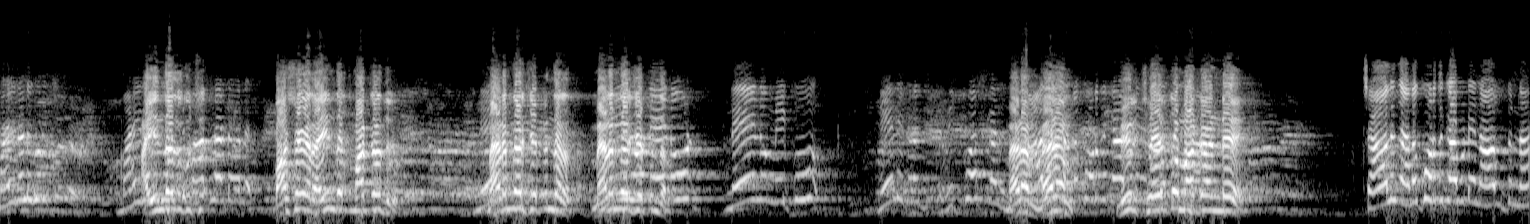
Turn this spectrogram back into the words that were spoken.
మహిళల గురించి మహిళల గురించి మాట్లాడటం భాష గారు అయిన తర్వాత మాట్లాడదురు నేను- మేడం గారు చెప్పిన తర్వాత మేడం గారు తర్వాత. నేను- మీకు. మేడం మేడం మీరు చేతితో మాట్లాడండి. చాలా అనకూడదు కాబట్టి నేను ఆగుతున్నా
